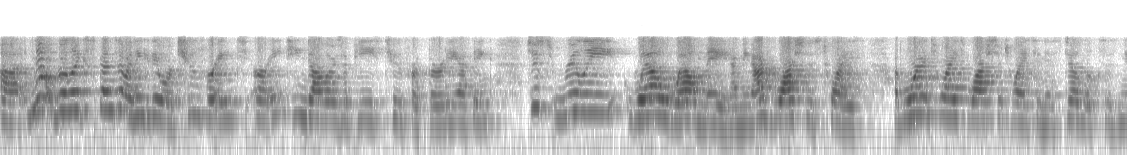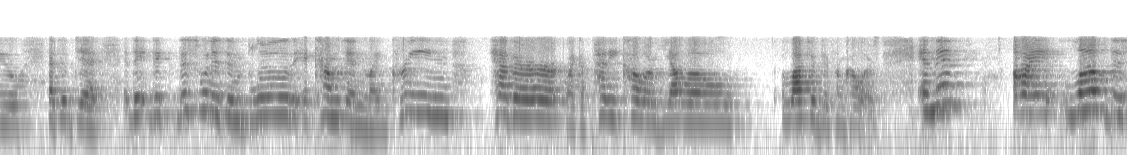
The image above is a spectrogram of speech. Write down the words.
Uh, not really expensive. I think they were two for eight or eighteen dollars a piece, two for thirty, I think. Just really well, well made. I mean, I've washed this twice. I've worn it twice, washed it twice, and it still looks as new as it did. The, the, this one is in blue. It comes in like green, heather, like a putty color, yellow, lots of different colors. And then I love this.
